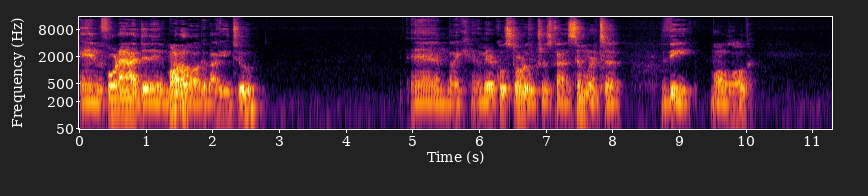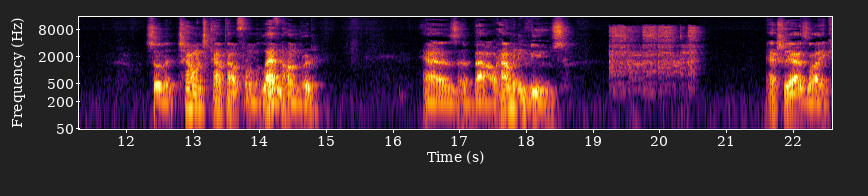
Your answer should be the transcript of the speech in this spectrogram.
And before that I did a monologue about YouTube. And like a miracle story which was kind of similar to the monologue. So the challenge countdown from 1100 has about how many views? Actually has like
